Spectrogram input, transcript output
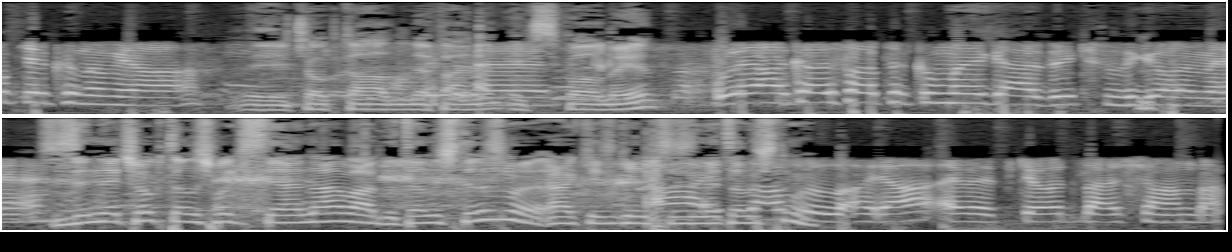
çok yakınım ya. E, çok sağ olun efendim. Evet. Eksik olmayın. Buraya arkadaşlar takılmaya geldik sizi görmeye. Sizinle çok tanışmak isteyenler vardı. Tanıştınız mı? Herkes gelip sizinle Aa, tanıştı mı? estağfurullah ya evet gördüler şu anda.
